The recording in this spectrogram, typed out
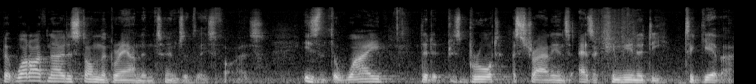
But what I've noticed on the ground in terms of these fires is that the way that it has brought Australians as a community together.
